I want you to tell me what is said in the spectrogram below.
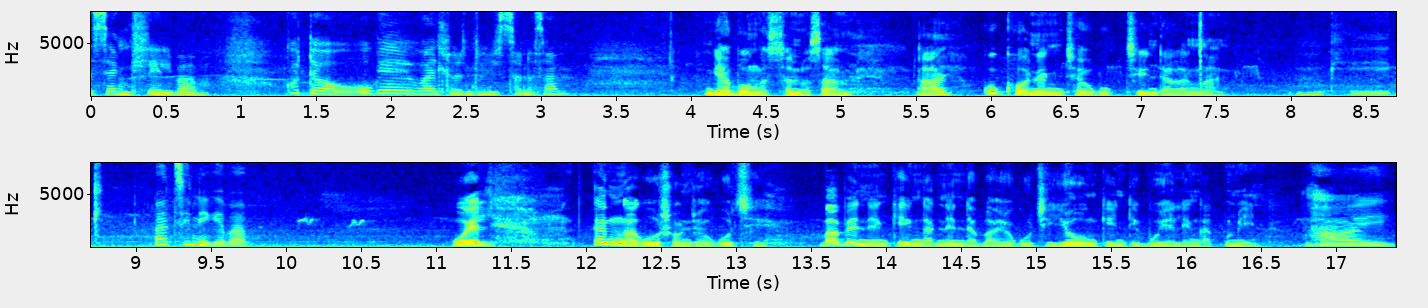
sengihleli baba. Kodwa uke wadlwa nje sithanda sami? Ngiyabonga sithandwa sami. Hayi, kukhona engithe ukukuthinta kancane. Okay. ke. Bathini ke baba? Well, engingakusho nje ukuthi babe nenkinga nendaba yokuthi yonke into ibuyele ngakumina. Hayi.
